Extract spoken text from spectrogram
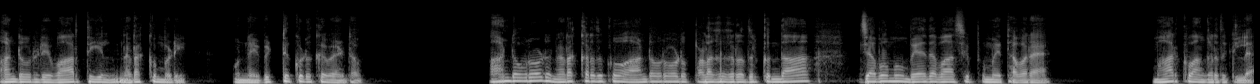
ஆண்டவருடைய வார்த்தையில் நடக்கும்படி உன்னை விட்டு கொடுக்க வேண்டும். ஆண்டவரோடு நடக்கிறதுக்கும் ஆண்டவரோடு பழகுகிறதுக்கும் தான் ஜெபமும் வேத வாசிப்புமே தவிர மார்க் வாங்குறதுக்கு இல்லை.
